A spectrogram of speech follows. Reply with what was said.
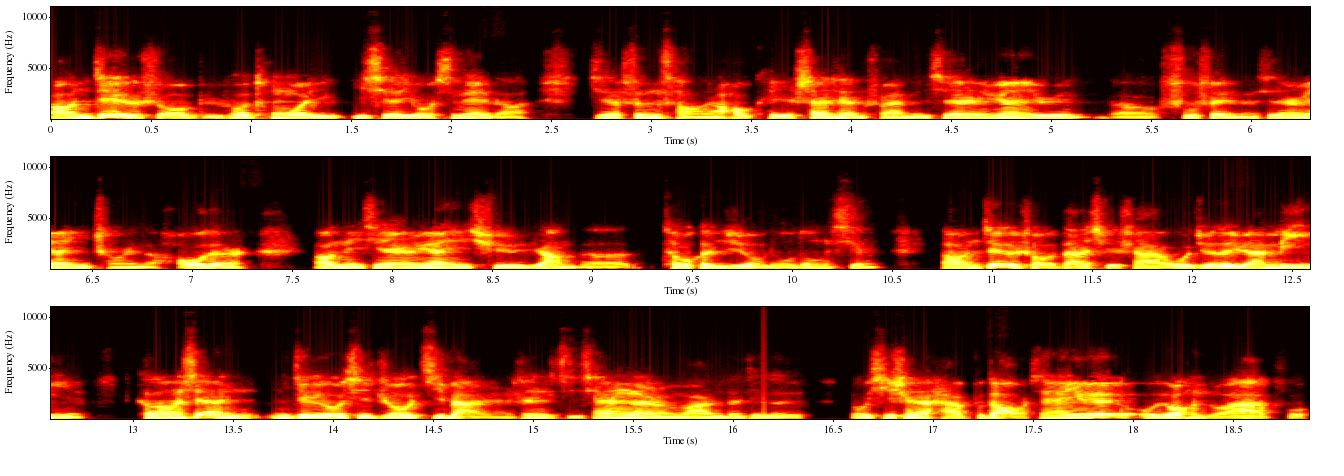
然后你这个时候，比如说通过一一些游戏内的一些分层，然后可以筛选出来哪些人愿意为你的付费，哪些人愿意成为你的 holder，然后哪些人愿意去让你的 token 具有流动性，然后你这个时候再去筛，我觉得远比你可能现在你这个游戏只有几百人甚至几千个人玩的这个游戏，甚至还不到。现在因为我有很多 app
